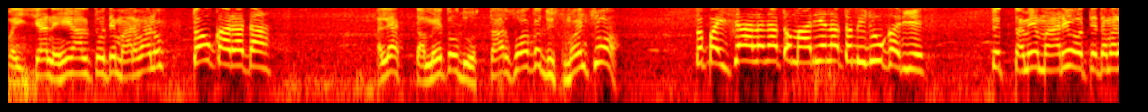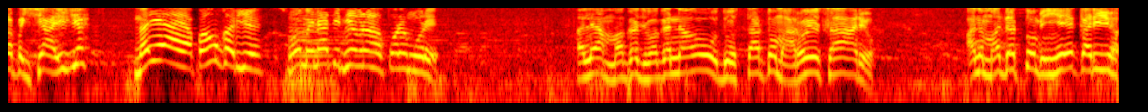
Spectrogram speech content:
પૈસા નહીં હાલતો તે મારવાનો? તો હું કરે તા? એટલે તમે તો દોસ્તાર છો કે દુશ્મન છો? તો પૈસા હાલે ના તો મારીએ ના તો બીજું કરીએ? તો તમે માર્યો તે તમારા પૈસા આવી ગયા? નહીં આયા પણ શું કરીએ? સો મહિનાથી ફેવરા કોરે મોરે. અલ્યા મગજ વગર ના હો દોસ્તાર તો મારો એ સાર્યો. અને મદદ તો મેં કરી હ.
